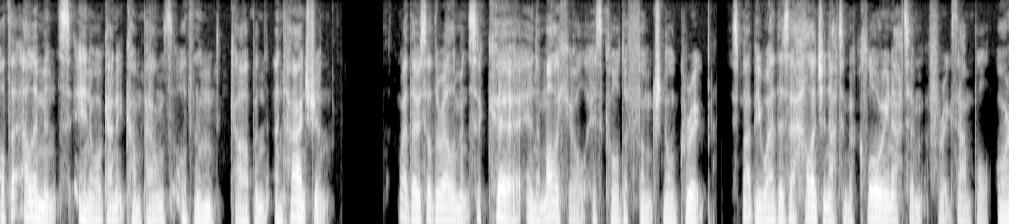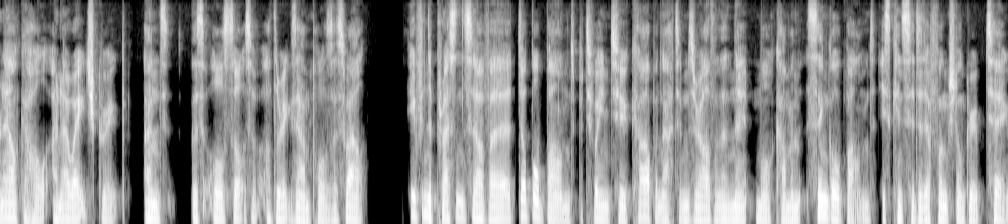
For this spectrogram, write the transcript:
other elements in organic compounds other than carbon and hydrogen. Where those other elements occur in a molecule is called a functional group. This might be where there's a halogen atom, a chlorine atom, for example, or an alcohol, an OH group, and there's all sorts of other examples as well. Even the presence of a double bond between two carbon atoms rather than the more common single bond is considered a functional group too.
